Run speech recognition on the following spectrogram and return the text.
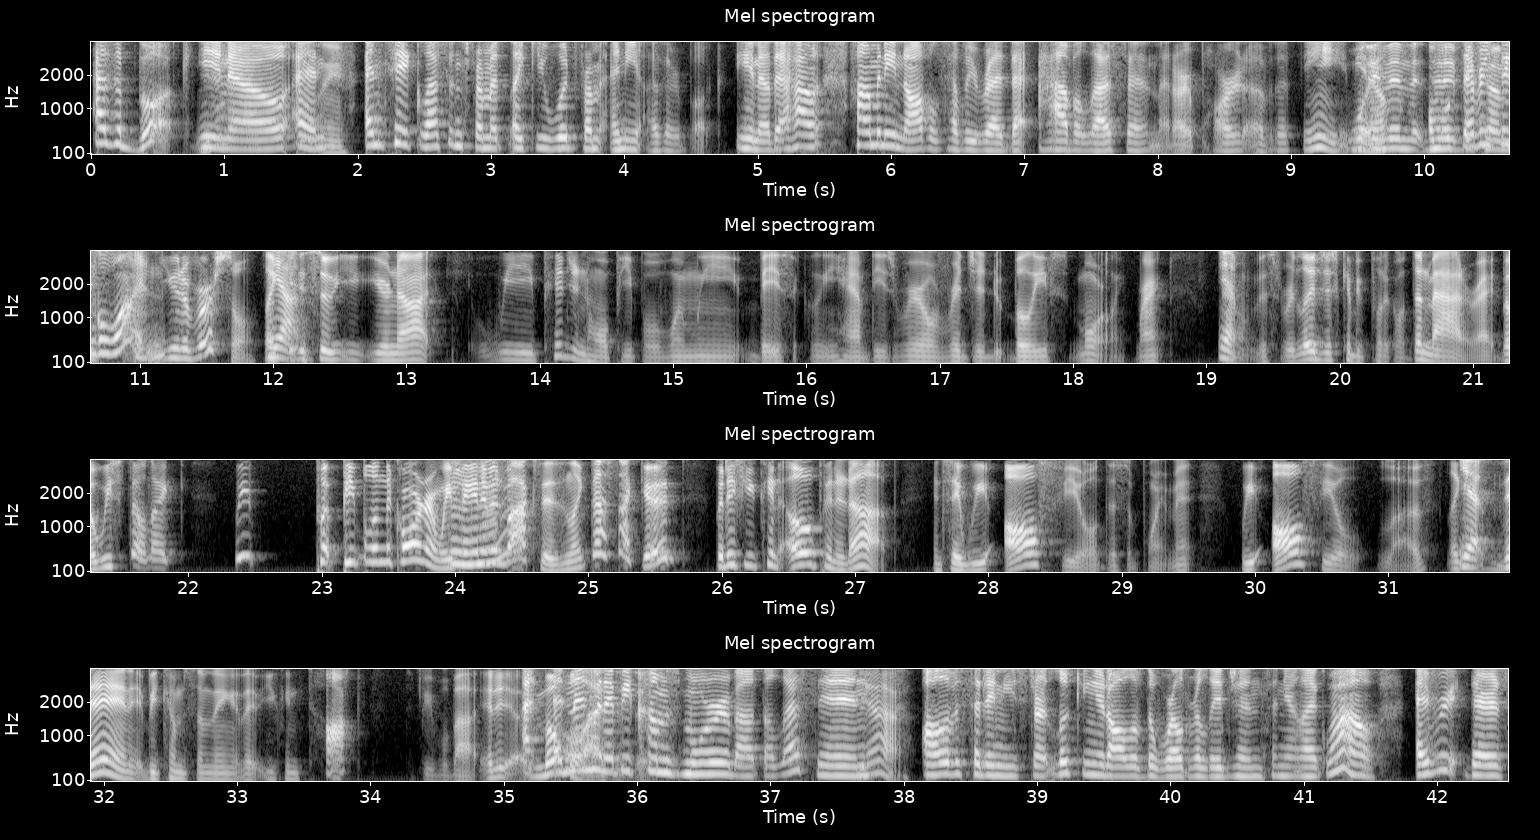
as a book, you Yeah, know, absolutely. and and take lessons from it like you would from any other book. You know, that how how many novels have we read that have a lesson that are part of the theme? you know? then almost every single one. universal. Like Yeah. so you- you're not we pigeonhole people when we basically have these real rigid beliefs morally, right? Yeah. You know, this religious could be political, it doesn't matter, right? But we still like we put people in the corner and we paint Mm-hmm. them in boxes and like that's not good. But if you can open it up and say we all feel disappointment, we all feel love, like Yeah. then it becomes something that you can talk to people about. And, it and then when it becomes more about the lessons, Yeah. all of a sudden you start looking at all of the world religions, and you're like, wow, every there's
